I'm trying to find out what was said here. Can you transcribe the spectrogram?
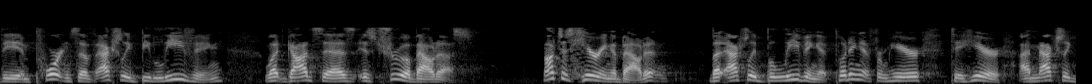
the importance of actually believing what God says is true about us. Not just hearing about it, but actually believing it, putting it from here to here. I'm actually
